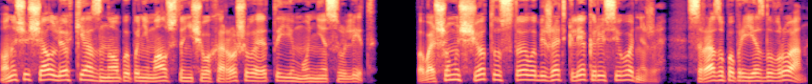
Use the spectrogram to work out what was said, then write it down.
Он ощущал легкий озноб и понимал, что ничего хорошего это ему не сулит. По большому счету, стоило бежать к лекарю сегодня же, сразу по приезду в Руан.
